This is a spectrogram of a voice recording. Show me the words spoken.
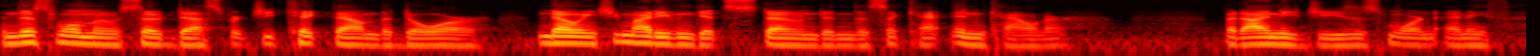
And this woman was so desperate, she kicked down the door, knowing she might even get stoned in this encounter. But I need Jesus more than anything.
